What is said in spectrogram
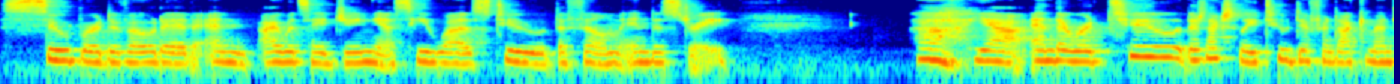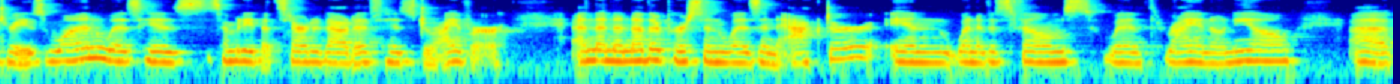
super devoted and I would say genius he was to the film industry. Uh, yeah, and there were two. There's actually two different documentaries. One was his somebody that started out as his driver, and then another person was an actor in one of his films with Ryan O'Neal. Uh,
